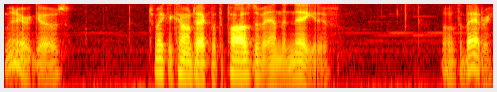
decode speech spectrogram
There it goes. To make a contact with the positive and the negative of the battery.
